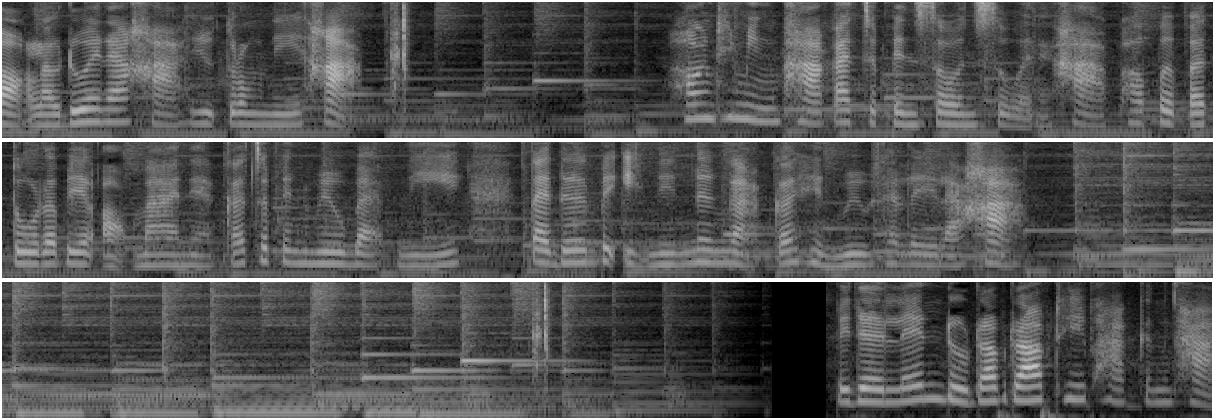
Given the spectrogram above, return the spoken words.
บอกเราด้วยนะคะ อยู่ตรงนี้ค่ะ ห้องที่มิงพักอาจจะเป็นโซนสวนค่ะ พอเปิดประตูระเบียงออกมาเนี่ยก็จะเป็นวิวแบบนี้ แต่เดินไปอีกนิดนึงอะก็เห็นวิวทะเลแล้วค่ะไปเดินเล่นดูรอบๆที่พักกันค่ะ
